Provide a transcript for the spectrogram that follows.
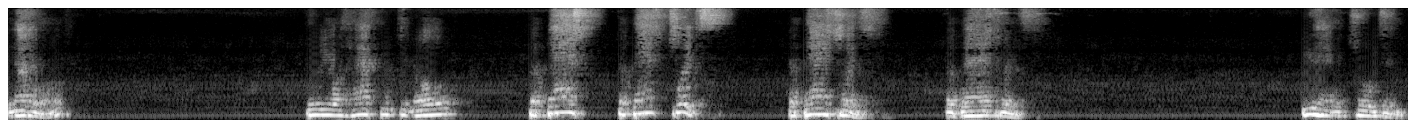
In other words, do you happen to know the best, the best choice, the best choice, the best choice? You have chosen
